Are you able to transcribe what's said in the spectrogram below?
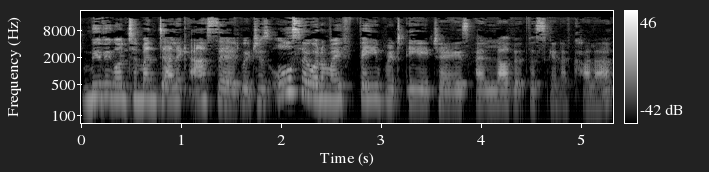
Moving on to mandelic acid, which is also one of my favorite AHAs. I love it for skin of color.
